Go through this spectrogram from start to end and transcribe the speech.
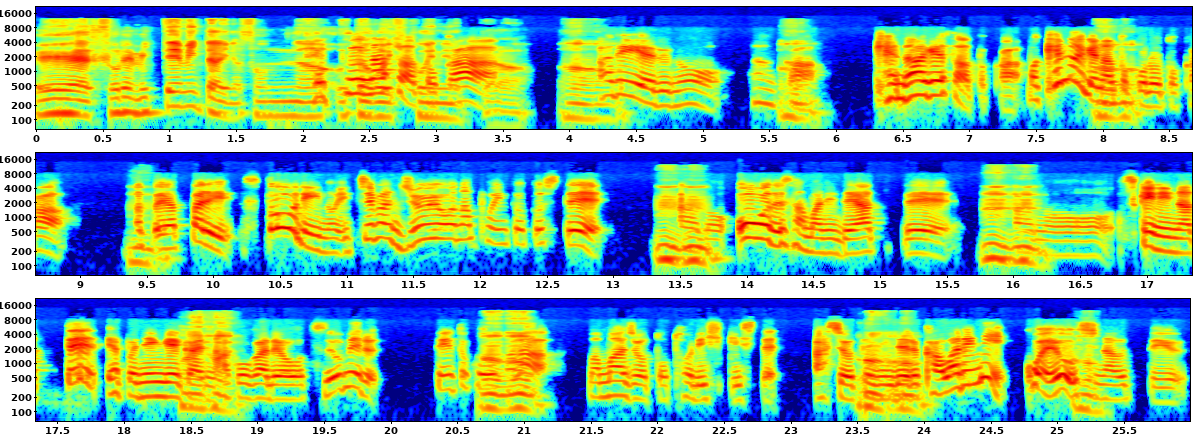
ええそれ見てみたいな、そんな切歌声なさ聞こえんねやったら。うん。アリエルのなんうんか、けなげさとか、まあ、けなげなところとか、あとやっぱりストーリーの一番重要なポイントとして、うんうん、あの、王子様に出会って、うんうん、あの、好きになって、やっぱ人間界の憧れを強めるっていうところから、うんうんまあ、魔女と取引して足を手に入れる代わりに声を失うっていう、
